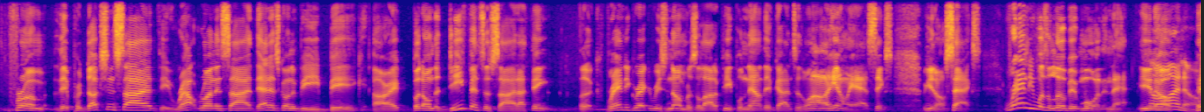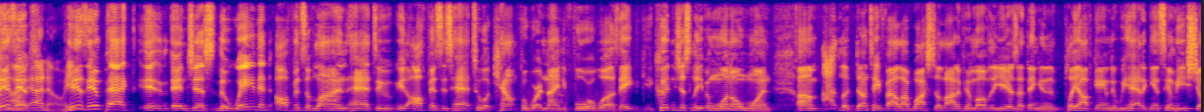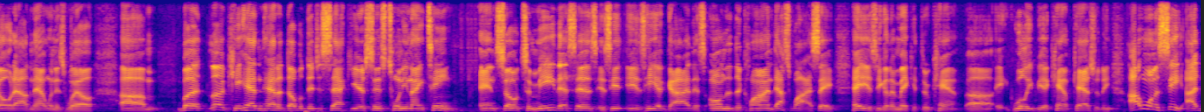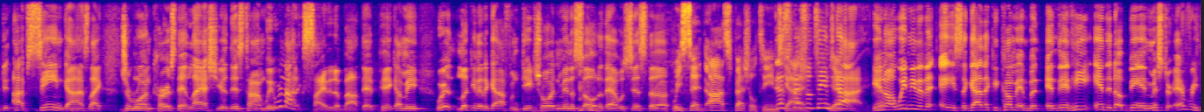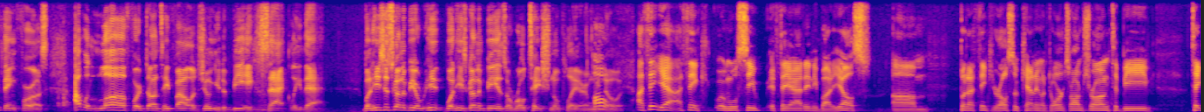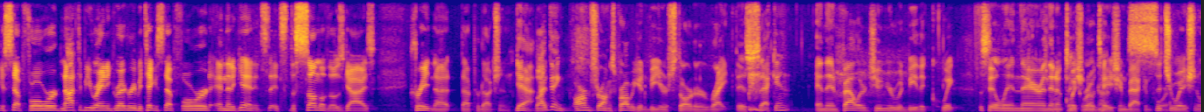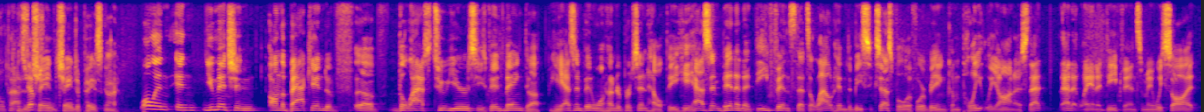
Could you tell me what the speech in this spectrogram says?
from the production side, the route running side, that is going to be big. All right, but on the defensive side, I think. Look, Randy Gregory's numbers. A lot of people now they've gotten to. Well, he only had six, you know, sacks. Randy was a little bit more than that. You No, know, I know. His, I- I know. He- his impact and, and just the way that offensive line had to, you know, offenses had to account for where 94 was. They couldn't just leave him one on one. Um, I look, Dante Fowler. I've watched a lot of him over the years. I think in the playoff game that we had against him, he showed out in that one as well. Um, but look, he hadn't had a double-digit sack year since 2019. And so to me, that says is he is he a guy that's on the decline? That's why I say, hey, is he going to make it through camp? Uh, will he be a camp casualty? I want to see. I do, I've seen guys like Jayron Kearse that last year this time we were not excited about that pick. I mean, we're looking at a guy from Detroit and Minnesota that was just a We said ah special teams this guy. special teams Yeah. guy. You Yeah. know, we needed an ace, a guy that could come in, but and then he ended up being Mr. Everything for us. I would love for Dante Fowler Jr. to be exactly that. But he's just going to be a, he, what he's going to be is a rotational player, and we know it. I think yeah, I think and we'll see if they add anybody else. Um, but I think you're also counting on Dorance Armstrong to be take a step forward, not to be Randy Gregory, but take a step forward. And then again, it's it's the sum of those guys creating that that production. Yeah, but, I think Armstrong's probably going to be your starter right this second, and then Fowler Jr. would be the quick fill in there, and then a quick Rotational guy. rotation back and forth. Situational pass. He's a change change of pace guy. Well, and, and you mentioned on the back end of uh, the last two years, he's been banged up. He hasn't been 100% healthy. He hasn't been in a defense that's allowed him to be successful, if we're being completely honest. That, that Atlanta defense, I mean, we saw it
